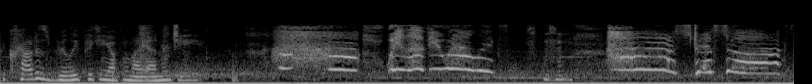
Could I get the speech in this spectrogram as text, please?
The crowd is really picking up on my energy. Ah, we love you, Alex. ah, strip sucks.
